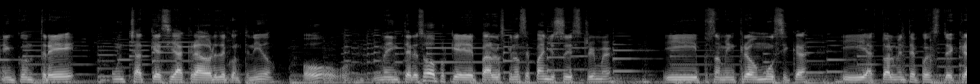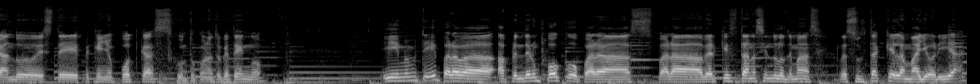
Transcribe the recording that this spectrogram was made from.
encontré un chat que decía creadores de contenido. Oh, me interesó porque para los que no sepan, yo soy streamer y pues también creo música y actualmente pues estoy creando este pequeño podcast junto con otro que tengo. Y me metí para aprender un poco, para, para ver qué están haciendo los demás. Resulta que la mayoría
